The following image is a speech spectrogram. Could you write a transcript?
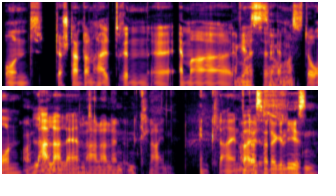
Und da stand dann halt drin äh, Emma, wie Emma? Stone. Emma Stone, Und La La Land La La Land in klein. In klein. Und weil das, hat er gelesen.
